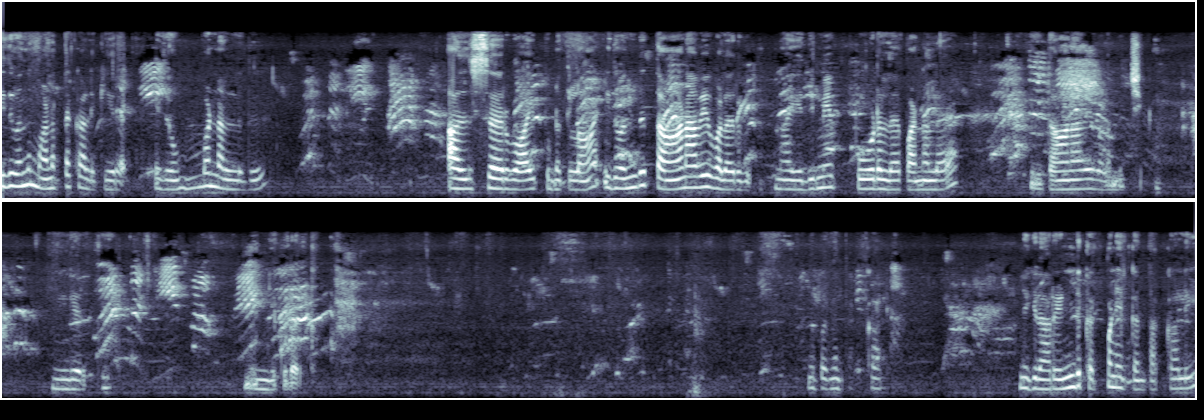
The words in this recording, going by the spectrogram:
இது வந்து மணத்தக்காளி கீரை. இது ரொம்ப நல்லது. அல்சர் வாய்ப்புண்ணுக்கெலாம் இது வந்து தானாகவே வளருது. நான் எதுவுமே போடலை பண்ணலை. இது தானாகவே வளர்ந்துச்சு. இங்கே இருக்கு. இங்கே கூட இருக்கு. பாருங்க தக்காளி. இன்னைக்கு நான் ரெண்டு கட் பண்ணியிருக்கேன் தக்காளி.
